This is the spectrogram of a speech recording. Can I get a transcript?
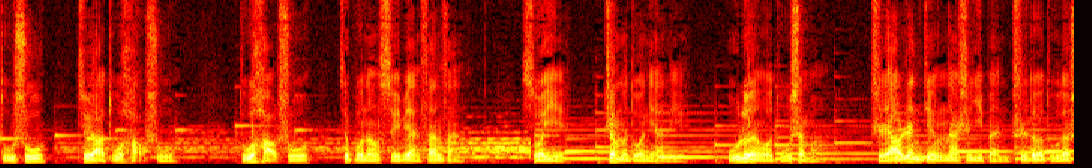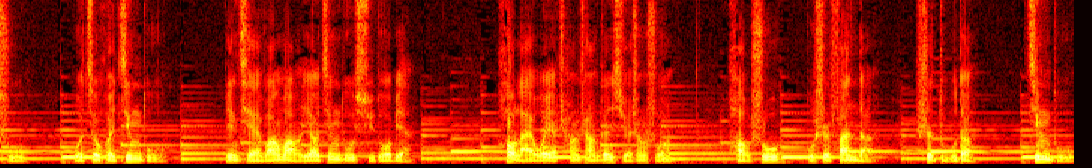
读书就要读好书，读好书就不能随便翻翻。所以这么多年里，无论我读什么，只要认定那是一本值得读的书，我就会精读，并且往往要精读许多遍。后来我也常常跟学生说，好书不是翻的，是读的，精读。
